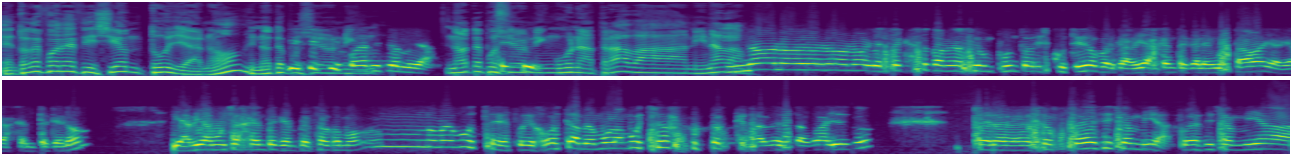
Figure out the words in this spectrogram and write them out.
Entonces fue decisión tuya, ¿no? Y no te sí, pusieron, sí, fue ningún- decisión mía. no te pusieron Sí, sí. ninguna traba ni nada. No, no, no, no, no. Yo sé que eso también ha sido un punto discutido porque había gente que le gustaba y había gente que no. Y había mucha gente que empezó como, "Mm, no me gusta. Y después dijo, hostia, me mola mucho, que tal vez está guay eso. Pero eso fue decisión mía. Fue decisión mía,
